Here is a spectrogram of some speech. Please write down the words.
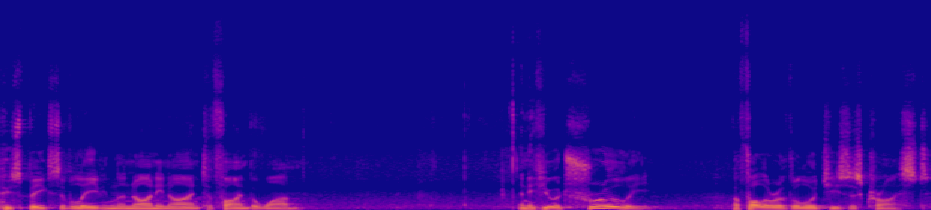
who speaks of leaving the 99 to find the one. And if you are truly a follower of the Lord Jesus Christ,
